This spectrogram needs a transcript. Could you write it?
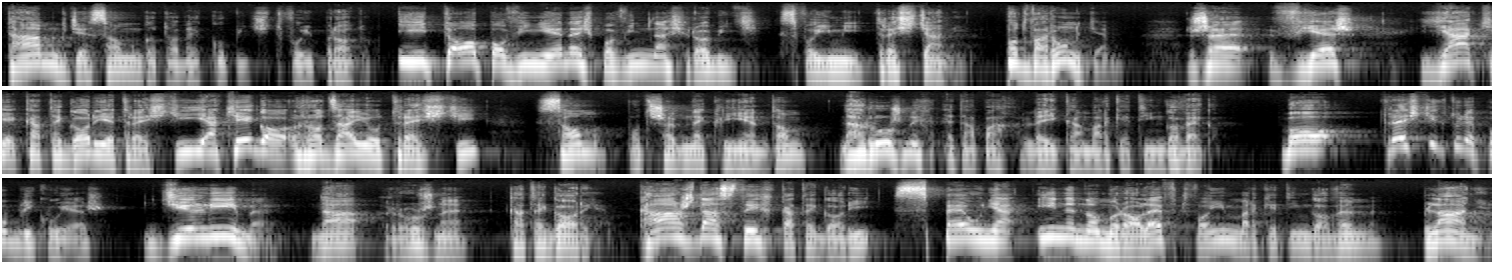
tam gdzie są gotowe kupić Twój produkt. I to powinieneś, powinnaś robić swoimi treściami. Pod warunkiem, że wiesz, jakie kategorie treści, jakiego rodzaju treści są potrzebne klientom na różnych etapach lejka marketingowego. Bo treści, które publikujesz, dzielimy na różne kategorie. Każda z tych kategorii spełnia inną rolę w Twoim marketingowym planie.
